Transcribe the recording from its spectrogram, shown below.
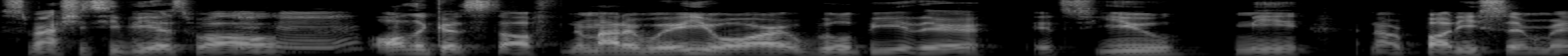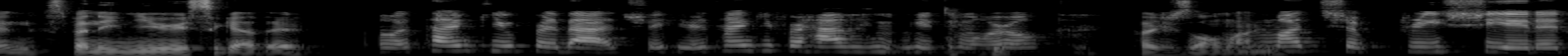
Smashi TV as well. Mhm. All the good stuff. No matter where you are, we'll be there. It's you, me, and our buddy Simran spending New Year's together. Oh, thank you for that, Shahir. Thank you for having me tomorrow. Pleasure's all mine. Much appreciated.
